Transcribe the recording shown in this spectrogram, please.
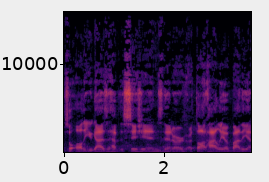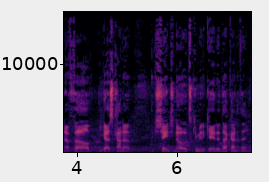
So all of you guys that have decisions that are, are thought highly of by the NFL, you guys kind of exchange notes, communicated, that kind of thing.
